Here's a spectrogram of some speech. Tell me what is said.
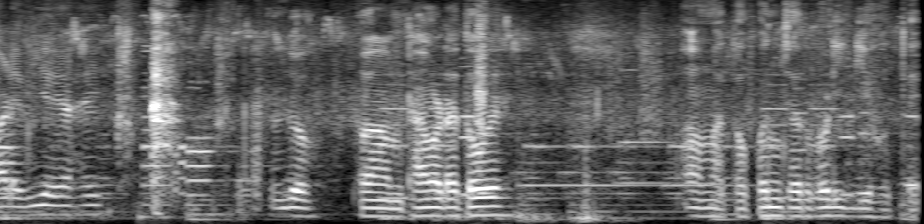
વાડે વિયા છે જો, આમ ઠામડા તો આમાં તો પંચર પડી ગયું હોતે.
